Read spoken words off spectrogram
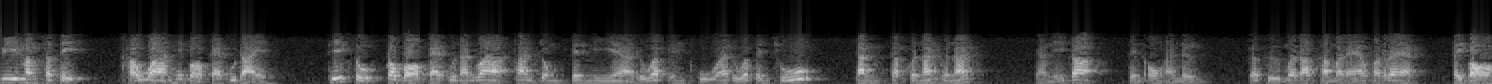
วีมังสติเขาวานให้บอกแก่ผู้ใด ภิกษุก็บอกแก่ผู้นั้นว่าท่านจงเป็นเมียหรือว่าเป็นผัวหรือว่าเป็นชู้กันกับคนนั้นคนนั้น อย่างนี้ก็เป็นองค์อันหนึ่งก็คือเมื่อรับคำมาแล้วข้อแรกไปบอก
